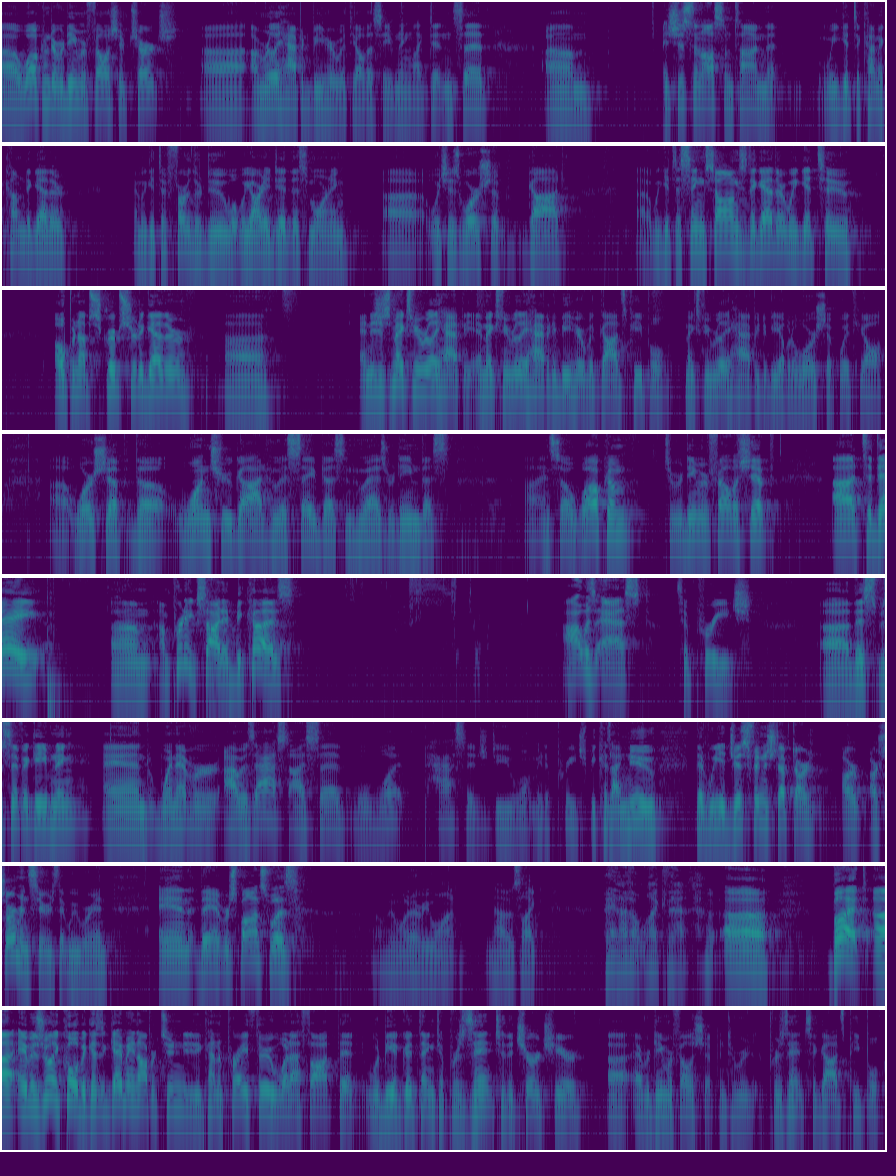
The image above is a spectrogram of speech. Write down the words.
Uh, welcome to Redeemer Fellowship Church. Uh, I'm really happy to be here with y'all this evening. Like Denton said, um, it's just an awesome time that we get to kind of come together and we get to further do what we already did this morning, uh, which is worship God. Uh, we get to sing songs together. We get to open up Scripture together. Uh, and it just makes me really happy. It makes me really happy to be here with God's people. It makes me really happy to be able to worship with y'all uh, worship the one true God who has saved us and who has redeemed us. Uh, and so, welcome to Redeemer Fellowship. Uh, today, um, I'm pretty excited because I was asked to preach uh, this specific evening, and whenever I was asked, I said, Well, what passage do you want me to preach? Because I knew that we had just finished up our, our, our sermon series that we were in, and the response was, I mean, whatever you want. And I was like, man, I don't like that. Uh, but uh, it was really cool because it gave me an opportunity to kind of pray through what I thought that would be a good thing to present to the church here uh, at Redeemer Fellowship and to re- present to God's people.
